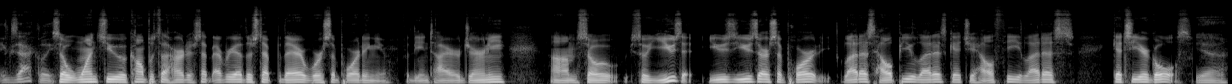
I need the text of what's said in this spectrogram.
Exactly. So once you accomplish the harder step, every other step there, we're supporting you for the entire journey. Um, so so use it. Use use our support. Let us help you. Let us get you healthy. Let us get to your goals. Yeah.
